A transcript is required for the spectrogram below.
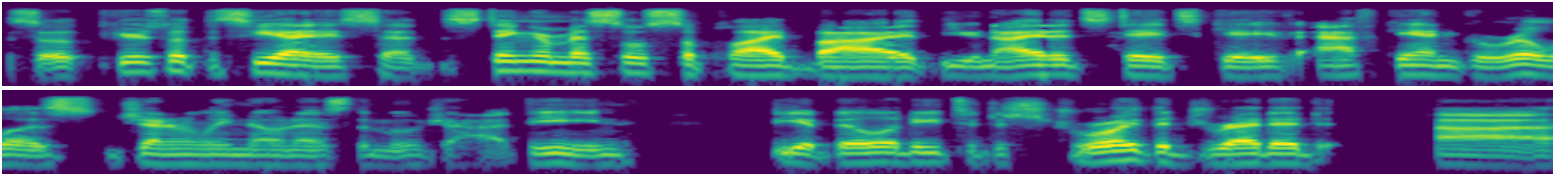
so here's what the CIA said: the Stinger missiles supplied by the United States gave Afghan guerrillas, generally known as the Mujahideen, the ability to destroy the dreaded, uh,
